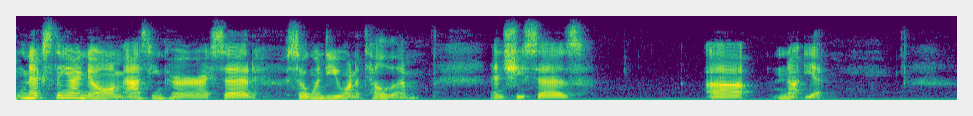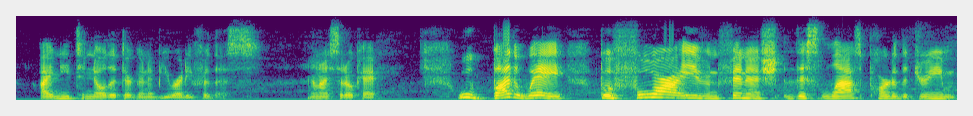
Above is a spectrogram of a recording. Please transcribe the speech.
next thing I know, I'm asking her, I said, So when do you want to tell them? And she says, Uh, not yet. I need to know that they're going to be ready for this. And I said, Okay. Well, by the way, before I even finish this last part of the dream,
